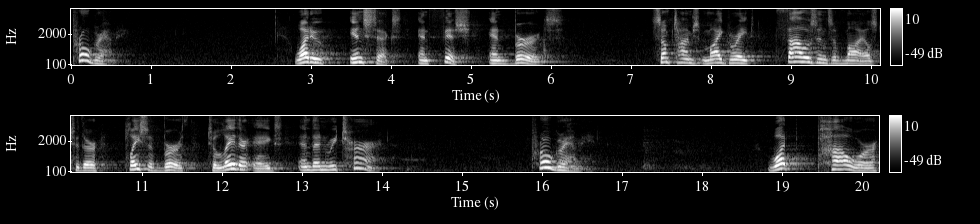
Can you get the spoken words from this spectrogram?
Programming. Why do insects and fish and birds sometimes migrate thousands of miles to their place of birth to lay their eggs and then return? Programming. What power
